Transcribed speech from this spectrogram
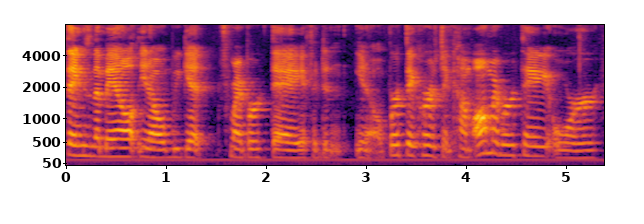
things in the mail. You know, we get for my birthday. If it didn't, you know, birthday cards didn't come on my birthday or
